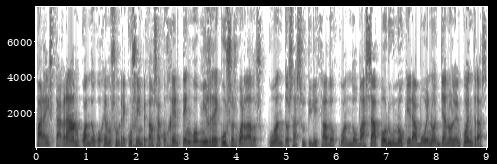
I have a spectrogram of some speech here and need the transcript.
para Instagram, cuando cogemos un recurso y empezamos a coger, tengo mil recursos guardados. ¿Cuántos has utilizado? Cuando vas a por uno que era bueno, ya no lo encuentras.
